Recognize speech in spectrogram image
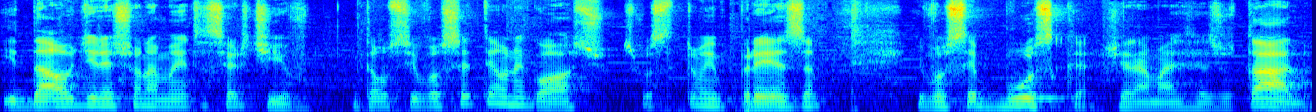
e dar o direcionamento assertivo. Então, se você tem um negócio, se você tem uma empresa e você busca gerar mais resultado,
